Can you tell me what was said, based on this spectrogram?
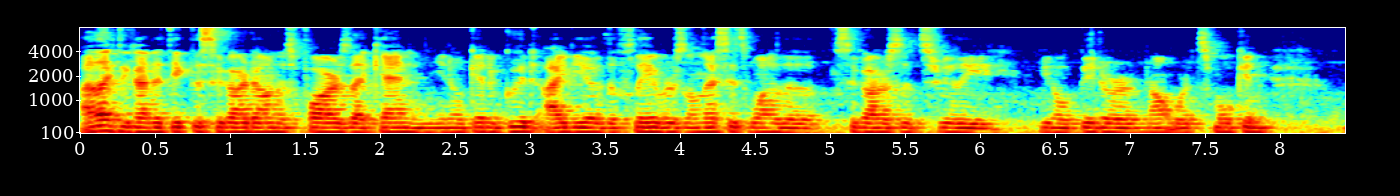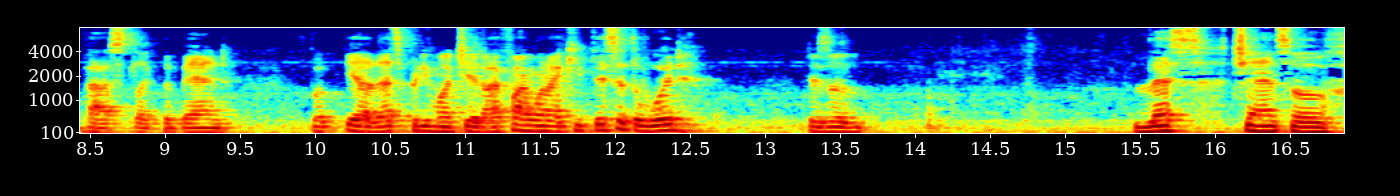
I like to kind of take the cigar down as far as I can and, you know, get a good idea of the flavors unless it's one of the cigars that's really, you know, bitter, not worth smoking past like the band. But yeah, that's pretty much it. I find when I keep this at the wood, there's a less chance of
